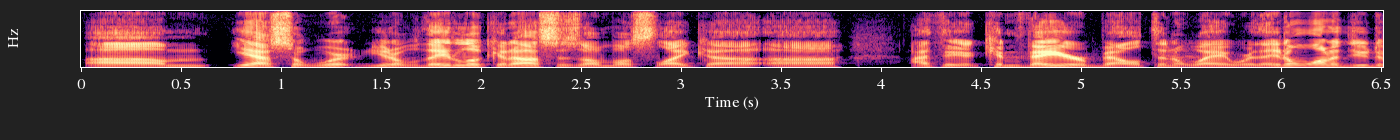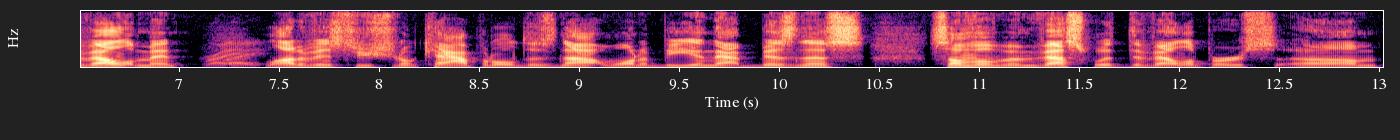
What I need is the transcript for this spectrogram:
Um, yeah, so we're you know they look at us as almost like a, a I think a conveyor belt in a way where they don't want to do development. Right. A lot of institutional capital does not want to be in that business. Some of them invest with developers, um,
